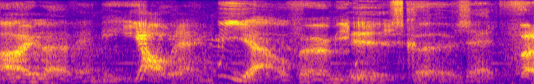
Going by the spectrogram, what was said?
I love him. Yowling. Meow for me. Is cuz it for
